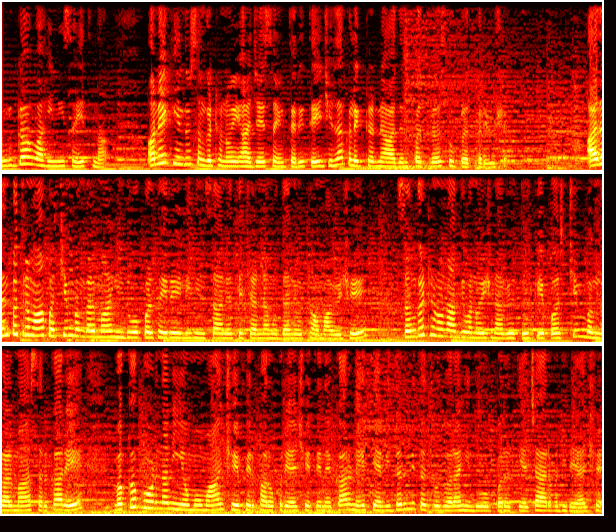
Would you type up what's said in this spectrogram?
દુર્ગા વાહિની સહિતના અનેક હિન્દુ સંગઠનોએ આજે સંયુક્ત રીતે જિલ્લા કલેક્ટરને આદનપત્ર સુપ્રત કર્યું છે. આદનપત્રમાં પશ્ચિમ બંગાળમાં હિન્દુઓ પર થઈ રહેલી હિંસા અને અત્યાચારના મુદ્દાને ઉઠાવવામાં આવ્યો છે. સંગઠનોના આગેવાનોએ જણાવ્યું હતું કે પશ્ચિમ બંગાળમાં સરકારે વકફ બોર્ડના નિયમોમાં જે ફેરફારો કર્યા છે તેને કારણે ત્યાં વિધર્મી તત્વો દ્વારા હિન્દુઓ પર અત્યાચાર વધી રહ્યા છે.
